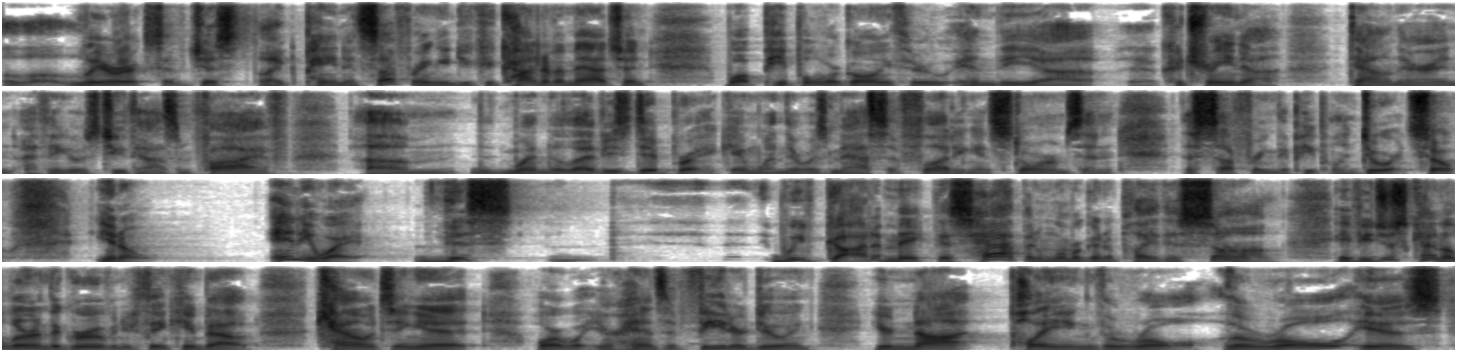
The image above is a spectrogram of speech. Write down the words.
lyrics of just like pain and suffering. And you could kind of imagine what people were going through in the uh, Katrina down there in, I think it was 2005, um, when the levees did break and when there was massive flooding and storms and the suffering that people endured. So, you know, anyway, this, we've got to make this happen when we're going to play this song. If you just kind of learn the groove and you're thinking about counting it or what your hands and feet are doing, you're not playing the role. The role is,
